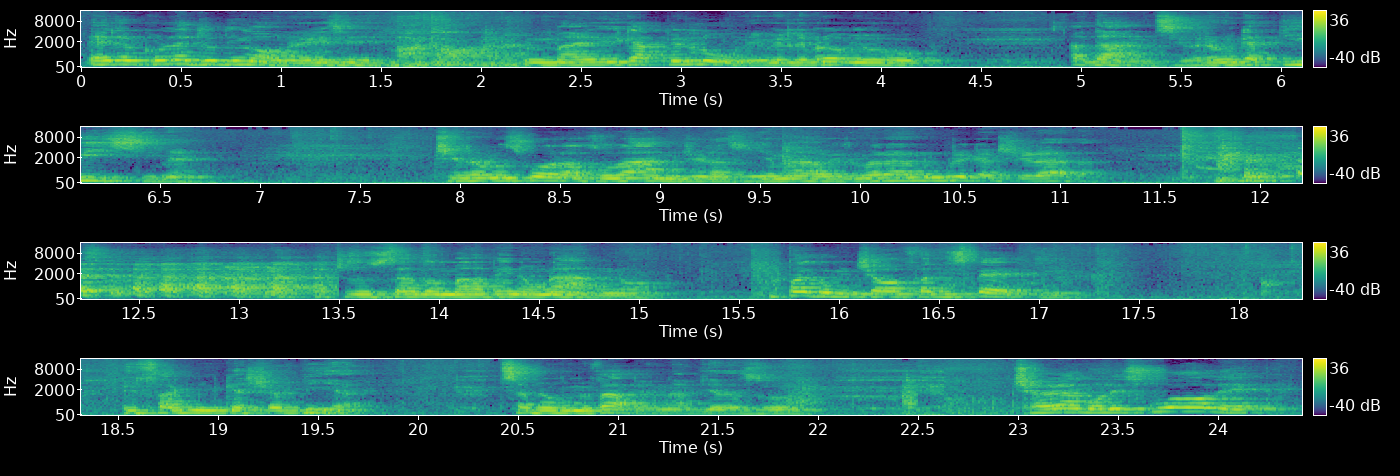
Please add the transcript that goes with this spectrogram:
Era il collegio di Monache, sì. Madonna! Ma i cappelloni, quelle proprio ad Anzio, erano cattivissime. C'era una suora, Solangela si chiamava, che l'hanno pure carcerata. Ci sono stato a malapena un anno. Poi cominciavo a fare dispetti per farmi cacciare via. Sapevo come fa per andare via da solo. C'avevamo le scuole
